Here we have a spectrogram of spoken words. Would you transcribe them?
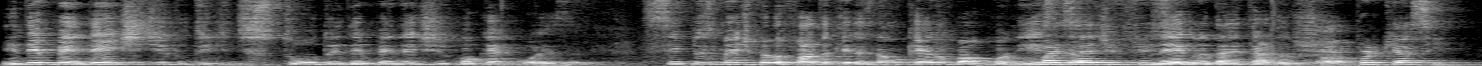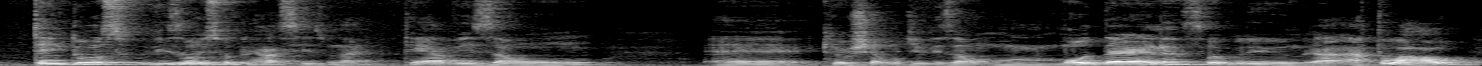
Independente de, de, de estudo, independente de qualquer coisa. Simplesmente pelo fato que eles não querem um balconista Mas é difícil. negro da entrada do É, shopping. porque assim, tem duas visões sobre racismo, né? Tem a visão é, que eu chamo de visão moderna, sobre o- a- atual,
